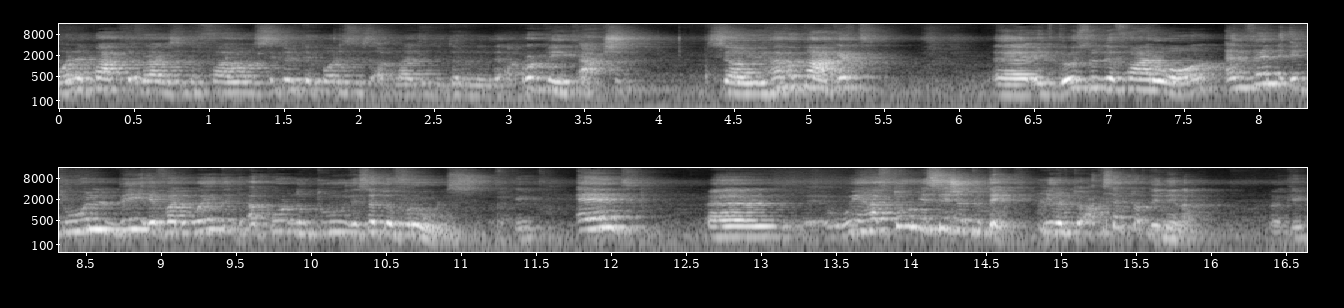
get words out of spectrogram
when a packet arrives at the firewall, security policies apply to determine the appropriate action. So you have a packet, uh, it goes through the firewall, and then it will be evaluated according to the set of rules. Okay? And uh, we have two decisions to take, either to accept or to deny. Okay?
